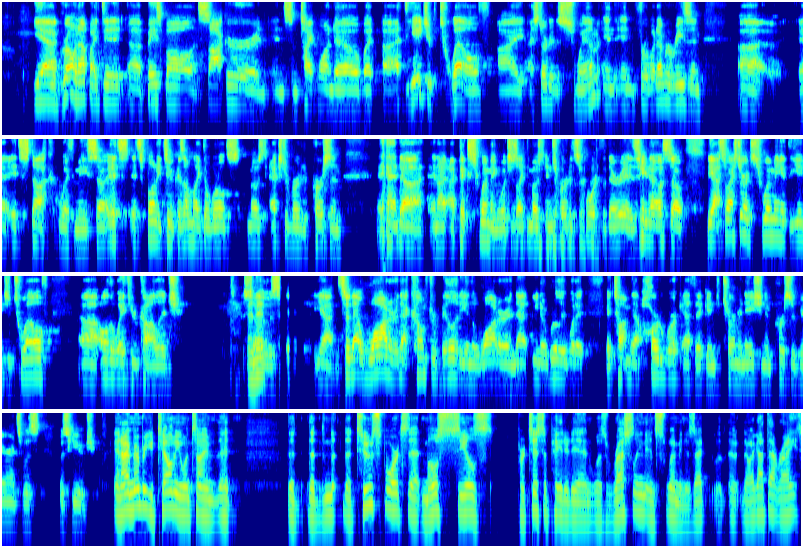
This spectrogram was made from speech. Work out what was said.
Yeah, growing up, I did uh, baseball and soccer and, and some taekwondo. But uh, at the age of 12, I, I started to swim. And, and for whatever reason, uh, it stuck with me. So it's it's funny too because I'm like the world's most extroverted person, and uh, and I, I picked swimming, which is like the most introverted sport that there is, you know. So yeah, so I started swimming at the age of 12, uh, all the way through college. So then, it was yeah. So that water, that comfortability in the water, and that you know really what it it taught me that hard work ethic and determination and perseverance was was huge. And I remember you telling me one time that the the the two sports that most seals participated in was wrestling and swimming. Is that do I got that right?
